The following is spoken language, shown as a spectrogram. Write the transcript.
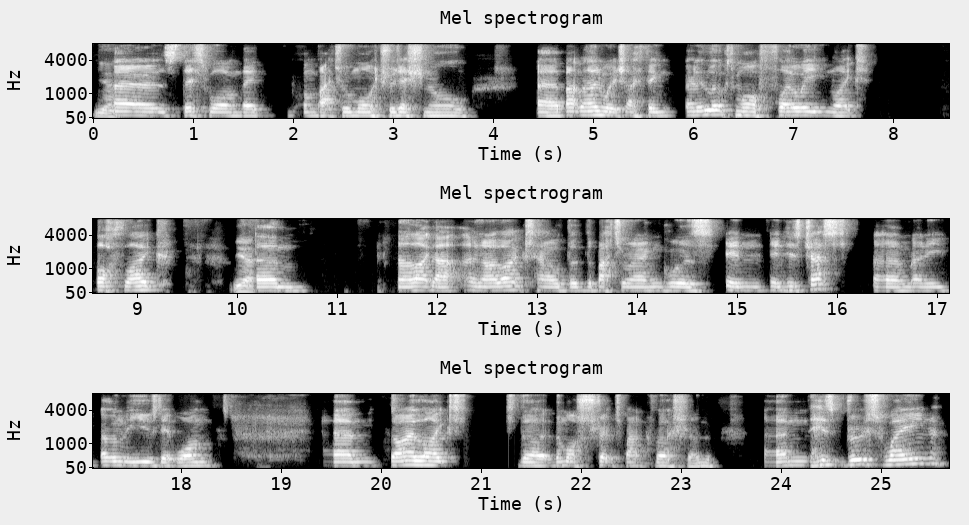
yeah. Whereas this one, they've gone back to a more traditional uh, Batman, which I think, and it looked more flowy, like cloth like. Yeah. Um, I like that, and I liked how the, the batarang was in in his chest, um, and he only used it once. Um, so I liked the the more stripped back version. Um, his Bruce Wayne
